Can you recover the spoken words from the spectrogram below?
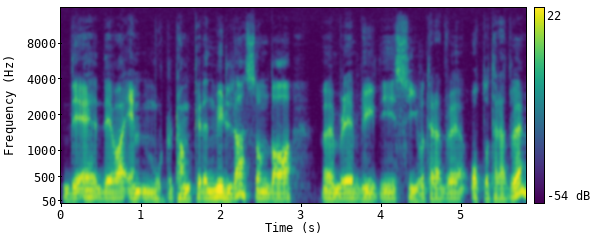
det, det var motortankeren Mylla, som da eh, ble bygd i 37-38.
